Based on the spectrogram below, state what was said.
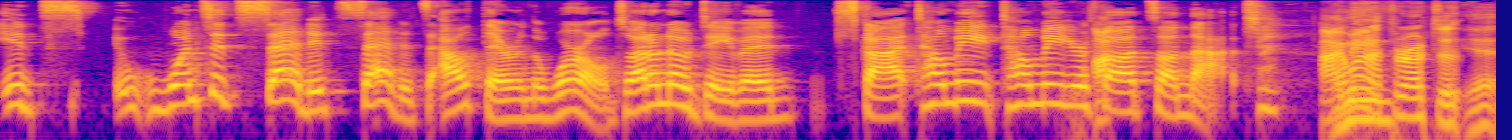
it's once it's said, it's said, it's out there in the world. So I don't know, David. Scott, tell me tell me your thoughts on that. I, I want to throw it to, yeah.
